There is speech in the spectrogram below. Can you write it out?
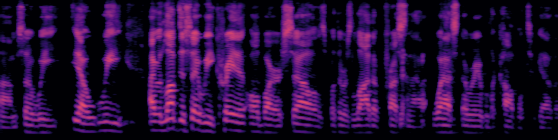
Um, so we, you know, we, I would love to say we created it all by ourselves, but there was a lot of precedent out west that we were able to cobble together.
